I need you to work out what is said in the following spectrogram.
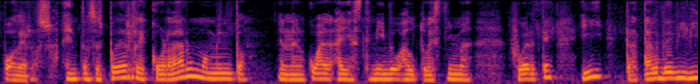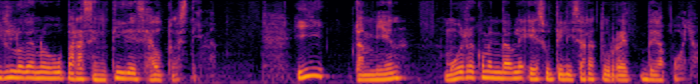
poderoso. Entonces puedes recordar un momento en el cual hayas tenido autoestima fuerte y tratar de vivirlo de nuevo para sentir esa autoestima. Y también muy recomendable es utilizar a tu red de apoyo,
